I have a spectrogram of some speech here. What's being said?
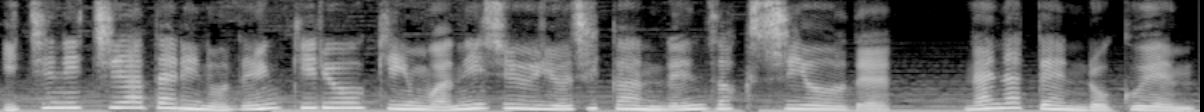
1日あたりの電気料金は24時間連続使用で7.6円。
